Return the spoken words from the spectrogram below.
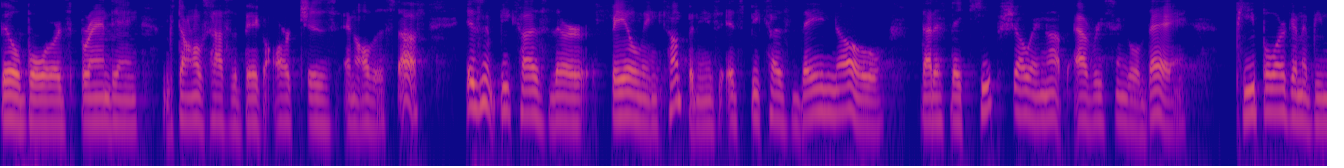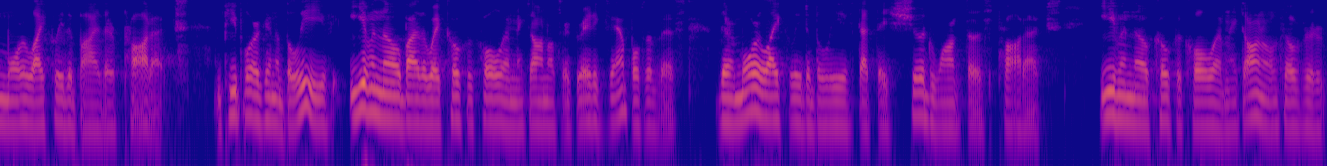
billboards, branding, McDonald's has the big arches and all this stuff isn't because they're failing companies, it's because they know that if they keep showing up every single day, people are going to be more likely to buy their products. And people are going to believe, even though, by the way, Coca Cola and McDonald's are great examples of this, they're more likely to believe that they should want those products, even though Coca Cola and McDonald's over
